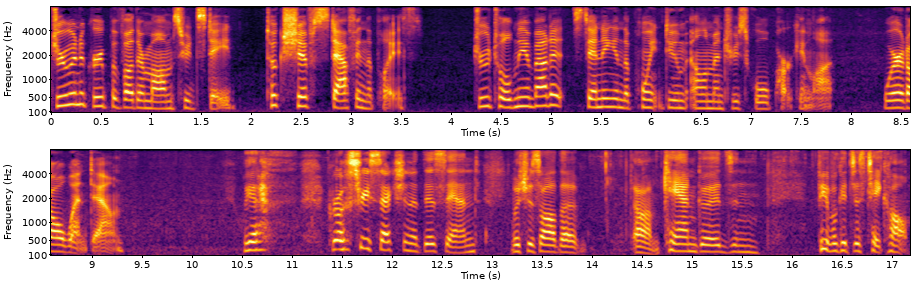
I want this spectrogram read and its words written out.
Drew and a group of other moms who'd stayed took shifts staffing the place. Drew told me about it standing in the Point Doom Elementary School parking lot, where it all went down. We had a grocery section at this end, which was all the um, canned goods and people could just take home.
